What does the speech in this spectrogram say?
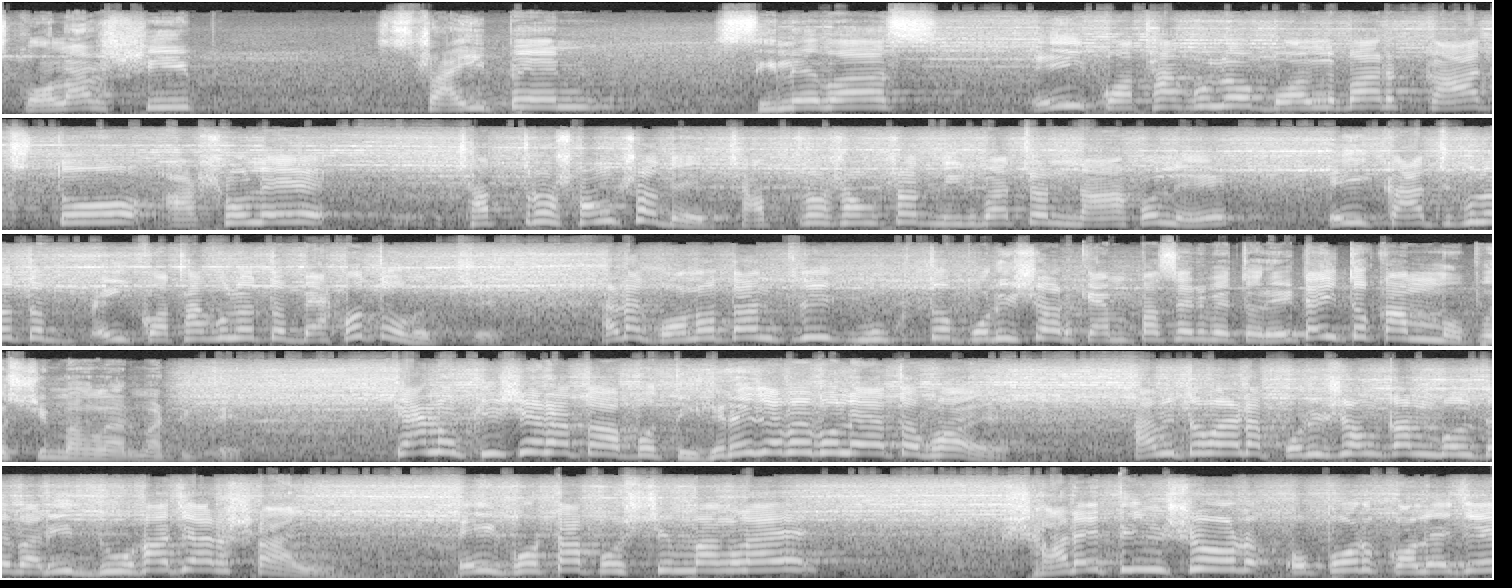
স্কলারশিপ স্ট্রাইপেন সিলেবাস এই কথাগুলো বলবার কাজ তো আসলে ছাত্র সংসদের। ছাত্র সংসদ নির্বাচন না হলে এই কাজগুলো তো, এই কথাগুলো তো ব্যাহত হচ্ছে। একটা গণতান্ত্রিক মুক্ত পরিসর ক্যাম্পাসের ভেতর, এটাই তো কাম্য পশ্চিমবাংলার মাটিতে। কেন কিসের এত আপত্তি? হেরে যাবে বলে এত ভয়? আমি তোমার একটা পরিসংখ্যান বলতে পারি দু হাজার সাল এই গোটা পশ্চিমবাংলায় সাড়ে তিনশোর ওপর কলেজে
